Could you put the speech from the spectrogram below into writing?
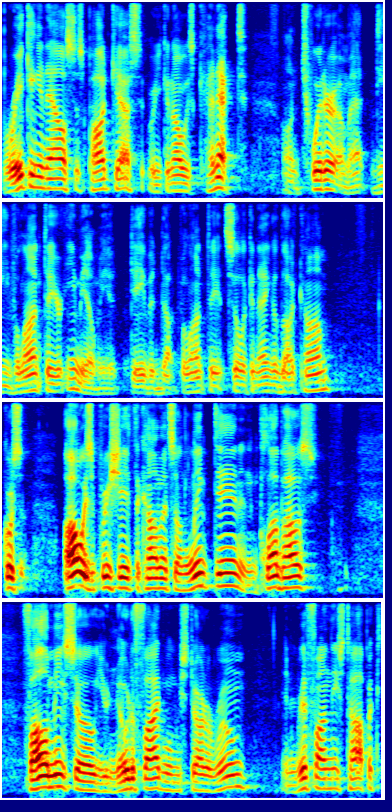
Breaking Analysis Podcast, or you can always connect on Twitter. I'm at dvellante, or email me at david.vellante at siliconangle.com. Of course, always appreciate the comments on LinkedIn and Clubhouse. Follow me so you're notified when we start a room and riff on these topics.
